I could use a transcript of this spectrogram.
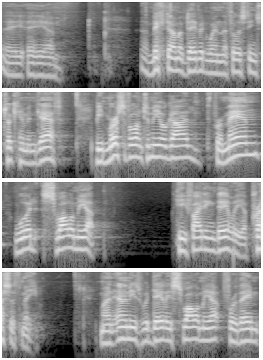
a, a, um, a of David when the Philistines took him in Gath. Be merciful unto me, O God, for man would swallow me up. He fighting daily oppresseth me. Mine enemies would daily swallow me up, for they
